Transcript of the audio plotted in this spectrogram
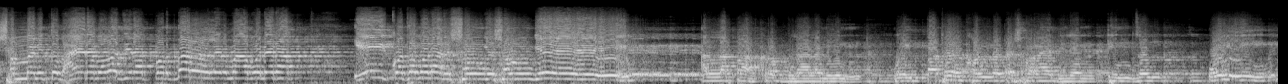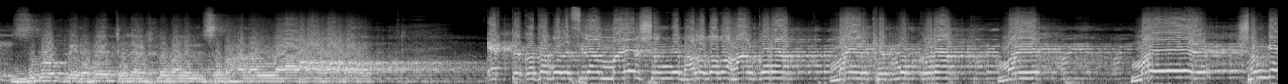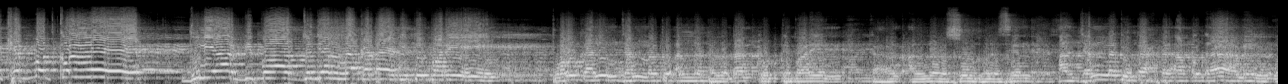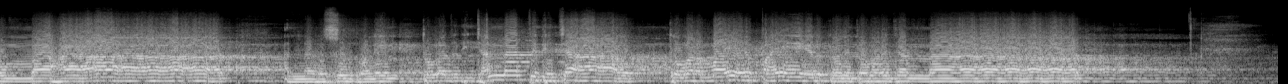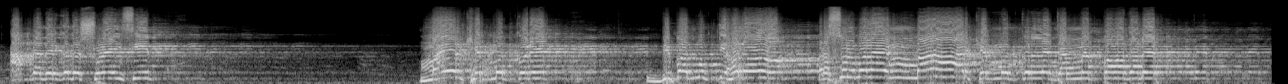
সম্মানিত ভাইয়েরা বাবা জিরা পর্দার মা বোনেরা, এই কথা বলার সঙ্গে সঙ্গে আল্লাহ পাক রব্বুল আলামিন ওই পাথর খণ্ডটা সরায় দিলেন। তিনজন ওই যুবক বের হয়ে চলে আসলো বলেন, সুবহানাল্লাহ। একটা কথা বলেছিলাম, মায়ের সঙ্গে ভালো ব্যবহার করা মায়ের খেদমত করা মায়ের মায়ের সঙ্গে খেদমত করলে দুনিয়ার বিপদ যদি আল্লাহ কাটায় দিতে পারে, পরকালীন জান্নাত আল্লাহ তাআলা দান করতে পারেন। কারণ আল্লাহ রাসূল বলেছেন আল জান্নাতু তাহতা আকদামিল উম্মাহাত। আল্লাহ রাসূল বলেন, তোমরা যদি জান্নাত পেতে চাও, তোমার মায়ের পায়ের তলে তোমার জান্নাত। আপনাদেরকে তো শুনাইছি মায়ের খেদমত করে বিপদ মুক্তি হলো। রসুল বলেন মার খেদমত করলে জান্নাত পাওয়া যাবে।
